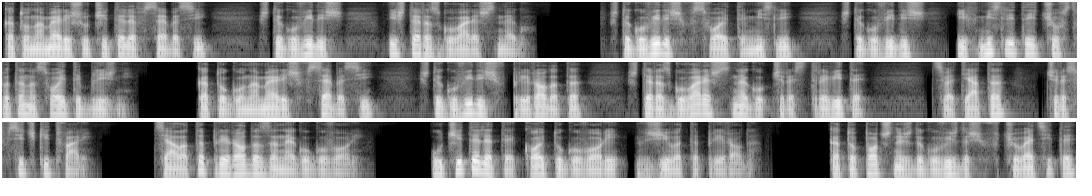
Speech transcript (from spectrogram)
Като намериш учителя в себе си, ще го видиш и ще разговаряш с него. Ще го видиш в своите мисли, ще го видиш и в мислите и чувствата на своите ближни. Като го намериш в себе си, ще го видиш в природата, ще разговаряш с него чрез тревите, цветята, чрез всички твари. Цялата природа за него говори. Учителят е, който говори в живата природа. Като почнеш да го виждаш в човеците,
